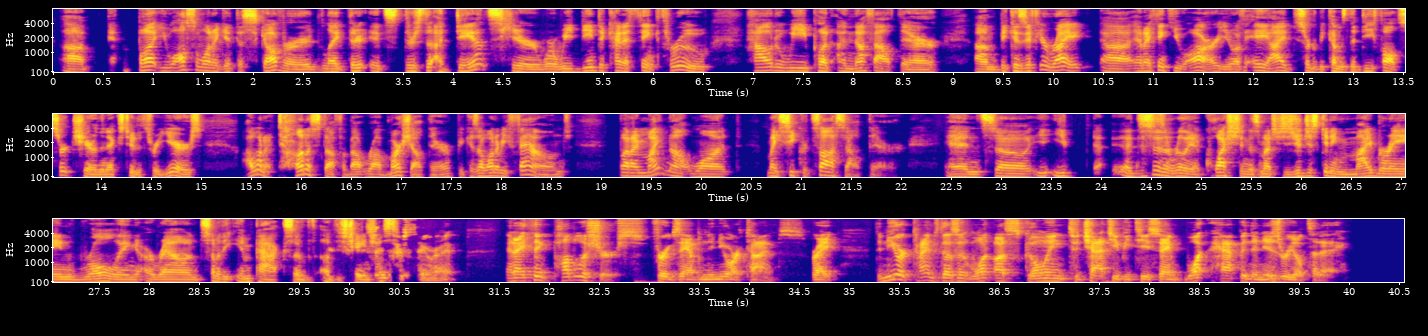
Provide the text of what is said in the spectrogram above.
um, but you also want to get discovered. Like, there, it's there's a dance here where we need to kind of think through how do we put enough out there. Um, because if you're right, uh, and I think you are, you know, if AI sort of becomes the default search here in the next two to three years, I want a ton of stuff about Rob Marsh out there because I want to be found but I might not want my secret sauce out there. And so you, you uh, this isn't really a question as much as you're just getting my brain rolling around some of the impacts of, of these changes. It's interesting, right? And I think publishers, for example, the New York Times, right? The New York Times doesn't want us going to ChatGPT saying, What happened in Israel today?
